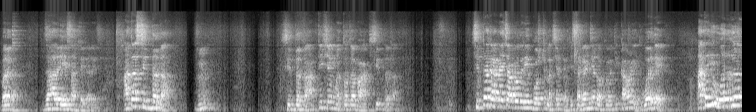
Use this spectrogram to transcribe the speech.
बरं का? झालं हे साध्य करायचं. आता सिद्धता. हम्म? सिद्धता अतिशय महत्त्वाचा भाग सिद्धता. सिद्ध करण्याच्या अगोदर एक गोष्ट लक्षात ठेवायची. सगळ्यांच्या डोक्यावरती कावळे आहेत वर्ग आहेत. आता हे वर्ग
